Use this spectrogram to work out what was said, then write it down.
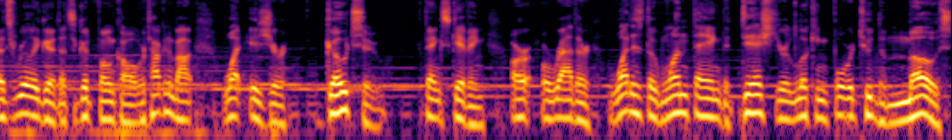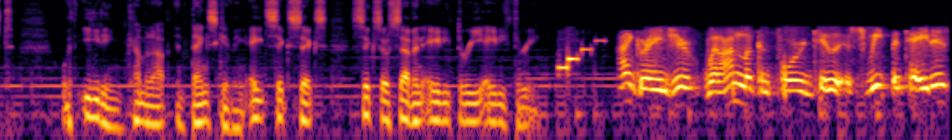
That's really good. That's a good phone call. We're talking about what is your go to Thanksgiving, or, or rather, what is the one thing, the dish you're looking forward to the most with eating coming up in Thanksgiving? 866 607 8383. Hi, Granger. What I'm looking forward to is sweet potatoes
